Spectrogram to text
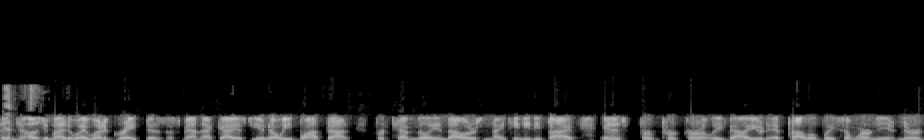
It tells you, by the way, what a great businessman that guy is. Do you know he bought that for ten million dollars in 1985, and is per, per currently valued at probably somewhere near, near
